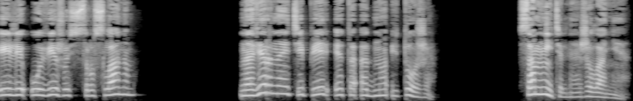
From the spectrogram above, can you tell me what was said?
Или увижусь с Русланом? Наверное, теперь это одно и то же. Сомнительное желание.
